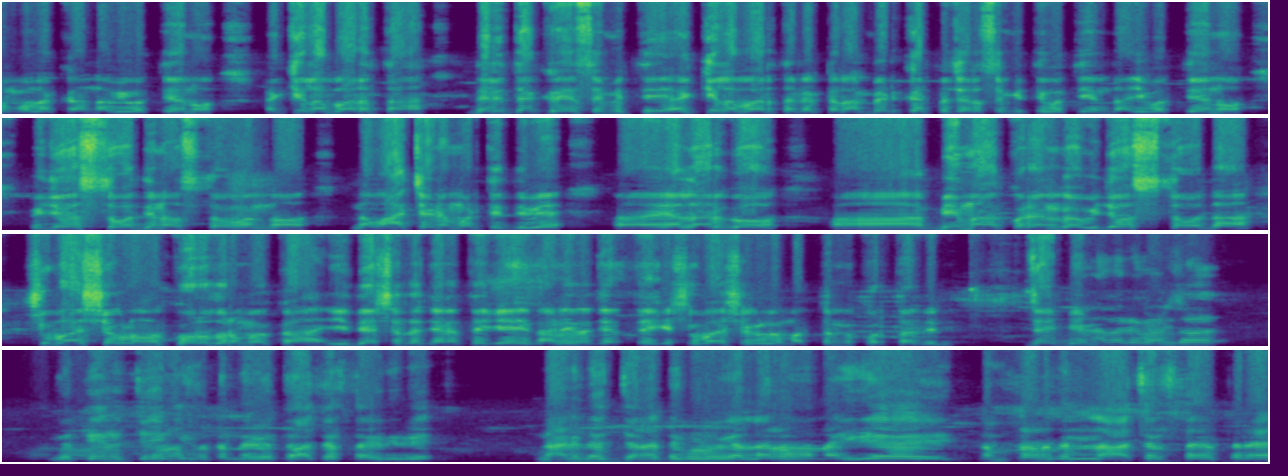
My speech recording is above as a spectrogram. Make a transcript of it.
ಸಲ್ಲಿಸುವುದರ ಮೂಲಕ ನಾವು ಇವತ್ತೇನು ಅಖಿಲ ಭಾರತ ದಲಿತ ಕ್ರಿಯಾ ಸಮಿತಿ, ಅಖಿಲ ಭಾರತ ಡಾಕ್ಟರ್ ಅಂಬೇಡ್ಕರ್ ಪ್ರಚಾರ ಸಮಿತಿ ವತಿಯಿಂದ ಇವತ್ತೇನು ವಿಜಯೋತ್ಸವ ದಿನೋತ್ಸವವನ್ನು ನಾವು ಆಚರಣೆ ಮಾಡ್ತಿದ್ದೀವಿ. ಎಲ್ಲರಿಗೂ ಭೀಮಾ ಕೊರಂಗ ವಿಜಯೋತ್ಸವದ ಶುಭಾಶಯಗಳನ್ನು ಕೋರೋದ್ರ ಮೂಲಕ ಈ ದೇಶದ ಜನತೆಗೆ, ಈ ನಾಡಿನ ಜನತೆಗೆ ಶುಭಾಶಯಗಳು ಮತ್ತೊಮ್ಮೆ ಕೋರ್ತಾ ಇದ್ದೀನಿ. ಜೈ ಭೀಮ್. ಇವತ್ತೇನು ಜೈ ಭೀಮ್ ಇವತ್ತು ಆಚರಿಸ್ತಾ ಇದೀವಿ ನಾಡಿನ ಜನತೆಗಳು ಎಲ್ಲರೂ ನನ್ನ ಇದೇ ನಮ್ಮ ಕನ್ನಡದಲ್ಲಿ ಆಚರಿಸ್ತಾ ಇರ್ತಾರೆ.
